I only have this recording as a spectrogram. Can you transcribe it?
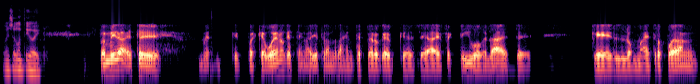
Comienzo contigo hoy. Pues mira, este, me- que- pues qué bueno que estén adiestrando a la gente, espero que, que sea efectivo, ¿verdad? Este, que los maestros puedan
